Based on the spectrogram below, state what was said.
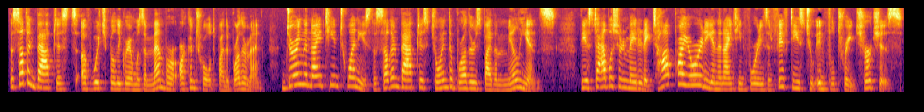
The Southern Baptists, of which Billy Graham was a member, are controlled by the Brothermen. During the 1920s, the Southern Baptists joined the Brothers by the millions. The establishment made it a top priority in the 1940s and 50s to infiltrate churches.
